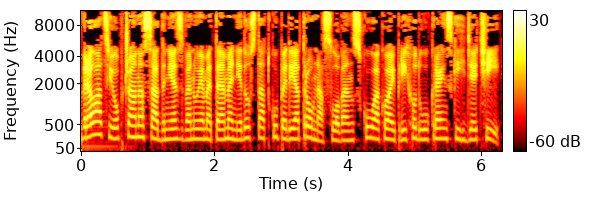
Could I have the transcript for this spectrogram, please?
V relácii občana sa dnes venujeme téme nedostatku pediatrov na Slovensku, ako aj príchodu ukrajinských detí,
